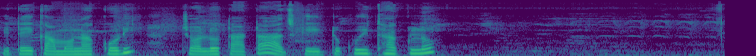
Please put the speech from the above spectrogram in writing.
এটাই কামনা করি। চলো টাটা, আজকে এইটুকুই থাকল।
